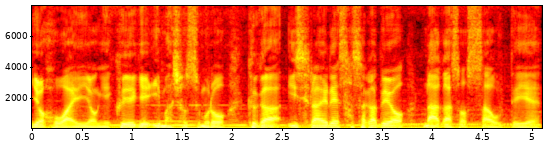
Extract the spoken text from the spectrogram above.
여호와의 영이 그에게 임하셨으므로 그가 이스라엘의 사사가 되어 나가서 싸울 때에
